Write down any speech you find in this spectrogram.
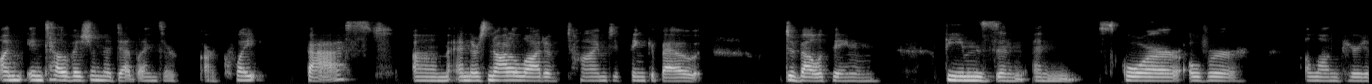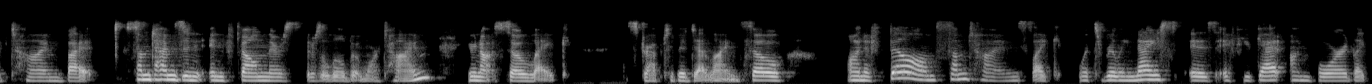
on in television the deadlines are are quite fast um, and there's not a lot of time to think about developing themes and and score over a long period of time but sometimes in in film there's there's a little bit more time. You're not so like strapped to the deadline. So on a film sometimes like what's really nice is if you get on board like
